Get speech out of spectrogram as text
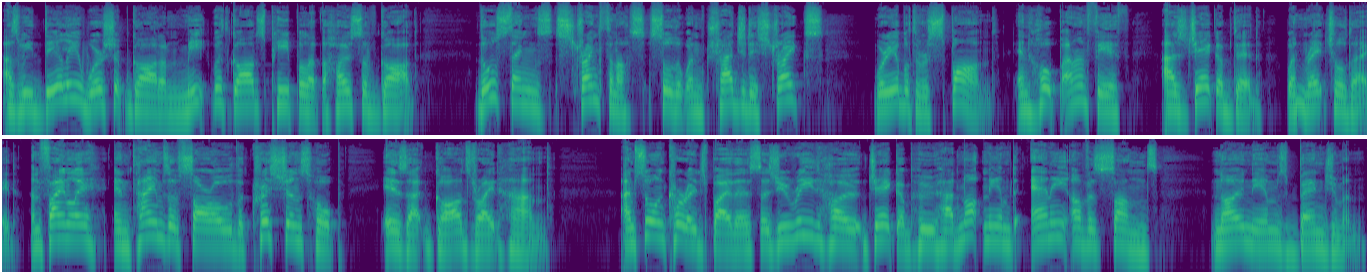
As we daily worship God and meet with God's people at the house of God, those things strengthen us so that when tragedy strikes, we're able to respond in hope and in faith as Jacob did when Rachel died. And finally, in times of sorrow, the Christian's hope is at God's right hand. I'm so encouraged by this as you read how Jacob, who had not named any of his sons, now names Benjamin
